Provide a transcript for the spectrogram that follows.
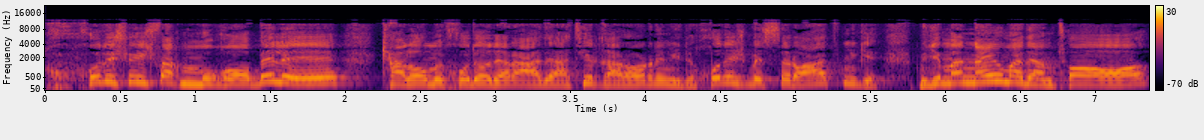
خودش رو هیچ وقت مقابل کلام خدا در عهد قرار نمیده. خودش به استراحت میگه. میگه من نیومدم تا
